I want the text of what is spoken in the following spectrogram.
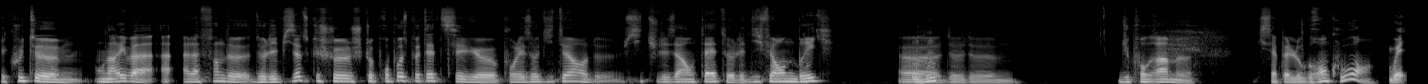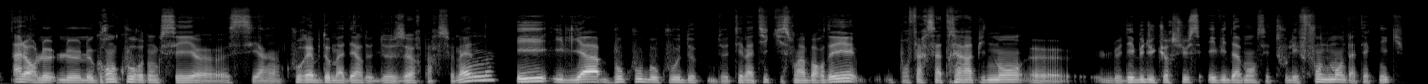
Écoute, euh, on arrive à, la fin de, l'épisode. Ce que je, te propose peut-être, c'est euh, pour les auditeurs, de, si tu les as en tête, les différentes briques euh, mmh de, du programme qui s'appelle le Grand Cours. Oui, alors le, le, Grand Cours, donc c'est un cours hebdomadaire de deux heures par semaine. Et il y a beaucoup, beaucoup de, de thématiques qui sont abordées pour faire ça très rapidement, euh, le début du cursus, évidemment, c'est tous les fondements de la technique.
